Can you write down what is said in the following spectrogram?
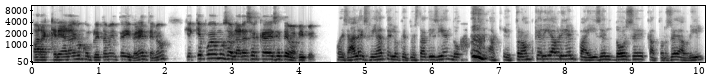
para crear algo completamente diferente, ¿no? ¿Qué, ¿Qué, podemos hablar acerca de ese tema, Pipe? Pues Alex, fíjate lo que tú estás diciendo. Trump quería abrir el país el 12, 14 de abril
